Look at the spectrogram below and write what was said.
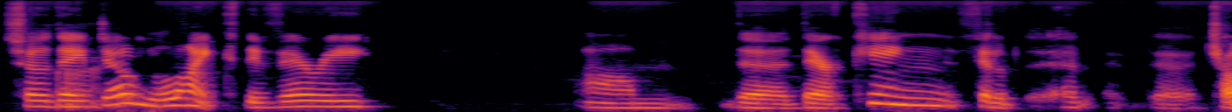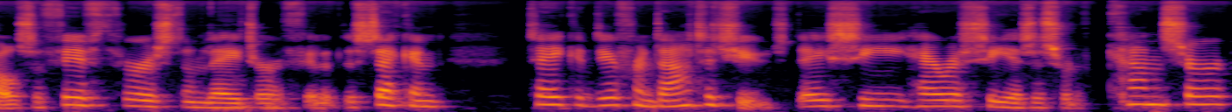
So they Alright. don't like the very um, the their king Philip uh, uh, Charles V first, and later Philip II, take a different attitude. They see heresy as a sort of cancer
